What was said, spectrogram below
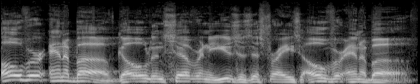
over and above, gold and silver, and he uses this phrase, over and above.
